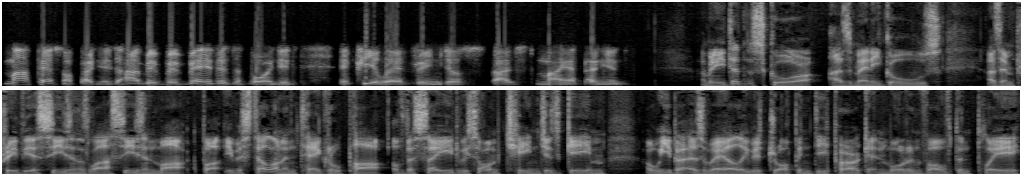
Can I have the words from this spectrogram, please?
my personal opinion is I would be very disappointed if he left Rangers. That's my opinion. I mean, he didn't score as many goals as in previous seasons last season, Mark, but he was still an integral part of the side. We saw him change his game a wee bit as well. He was dropping deeper, getting more involved in play,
